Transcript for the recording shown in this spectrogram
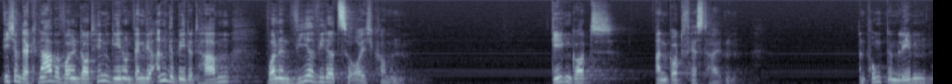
Ich und der Knabe wollen dorthin gehen und wenn wir angebetet haben, wollen wir wieder zu euch kommen. Gegen Gott, an Gott festhalten. An Punkten im Leben,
